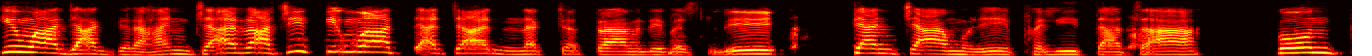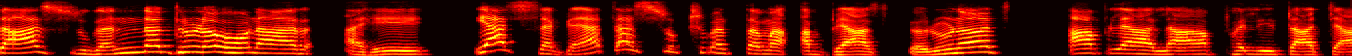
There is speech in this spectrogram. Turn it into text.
किंवा ज्या ग्रहांच्या राशीत किंवा त्याच्या नक्षत्रामध्ये बसले त्यांच्यामुळे फलिताचा कोणता सुगंध दृढ होणार आहे? या सगळ्याचा सूक्ष्मतम अभ्यास करूनच आपल्याला फलिताच्या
